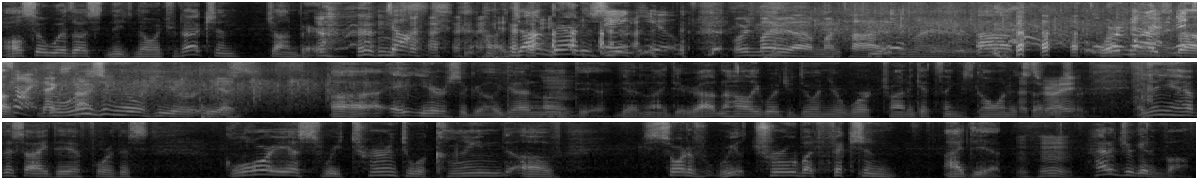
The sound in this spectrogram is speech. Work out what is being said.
Also with us, needs no introduction, John Baird. John, All right, uh, John Baird is here. thank you. Where's my uh, montage? Yeah. My, Work on my it next uh, time. Next the time. reason you're here is Yes. uh, eight years ago, you had an mm. idea. You had an idea. You're out in Hollywood, you're doing your work, trying to get things going, et That's cetera, et right. And then you have this idea for this glorious return to a kind of sort of real, true but fiction idea. Mm-hmm. How did you get involved?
